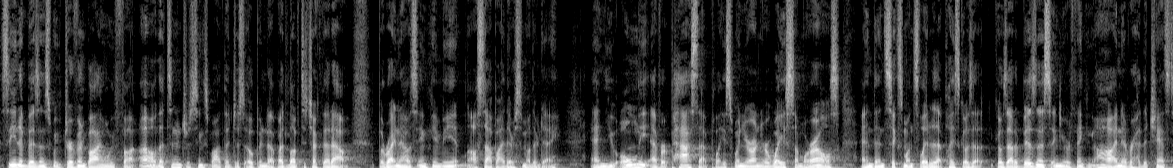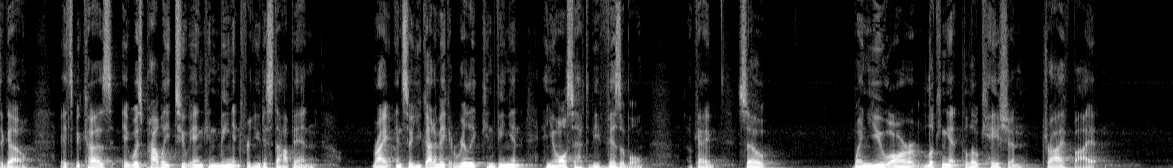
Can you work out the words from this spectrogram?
seen a business we've driven by and we've thought, oh, that's an interesting spot that just opened up. I'd love to check that out. But right now it's inconvenient. I'll stop by there some other day. And you only ever pass that place when you're on your way somewhere else. And then six months later, that place goes out, goes out of business and you're thinking, oh, I never had the chance to go. It's because it was probably too inconvenient for you to stop in, right? And so you got to make it really convenient and you also have to be visible, okay? So when you are looking at the location, drive by it,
